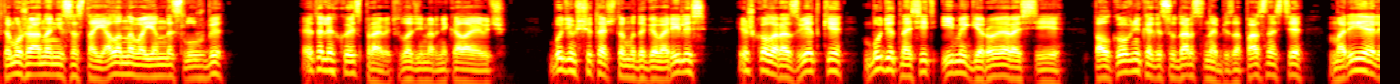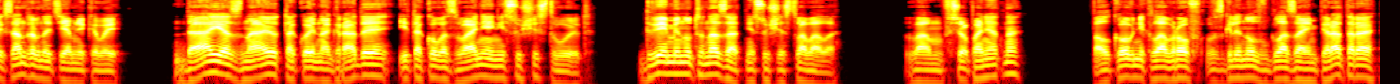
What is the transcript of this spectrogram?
К тому же она не состояла на военной службе. Это легко исправить, Владимир Николаевич. Будем считать, что мы договорились, и школа разведки будет носить имя Героя России, полковника государственной безопасности Марии Александровны Темниковой. Да, я знаю, такой награды и такого звания не существует. Две минуты назад не существовало. Вам все понятно? Полковник Лавров взглянул в глаза императора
